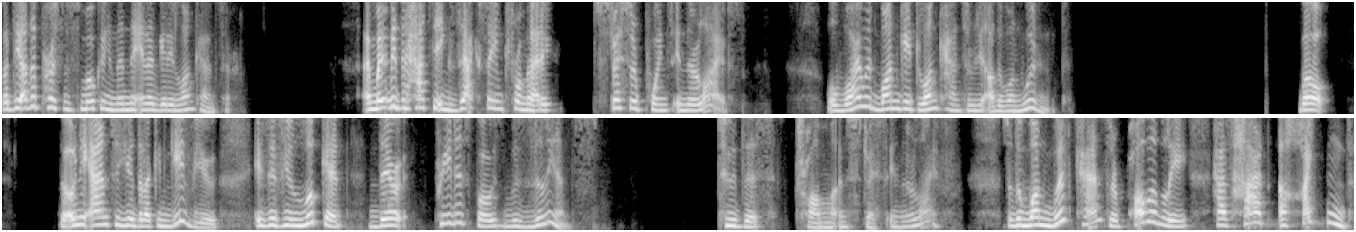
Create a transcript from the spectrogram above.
but the other person smoking and then they end up getting lung cancer. And maybe they had the exact same traumatic stressor points in their lives. Well, why would one get lung cancer and the other one wouldn't? Well, the only answer here that I can give you is if you look at their predisposed resilience to this trauma and stress in their life. So the one with cancer probably has had a heightened,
